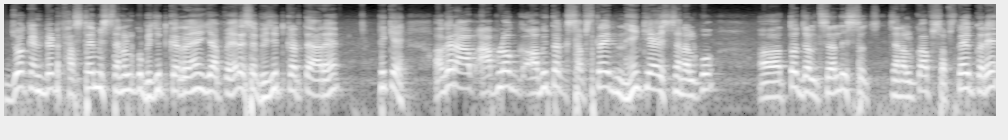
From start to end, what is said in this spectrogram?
जो कैंडिडेट फ़र्स्ट टाइम इस चैनल को विज़िट कर रहे हैं या पहले से विज़िट करते आ रहे हैं, ठीक है? अगर आप आप लोग अभी तक सब्सक्राइब नहीं किया इस चैनल को तो जल्द से जल्द इस चैनल को आप सब्सक्राइब करें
